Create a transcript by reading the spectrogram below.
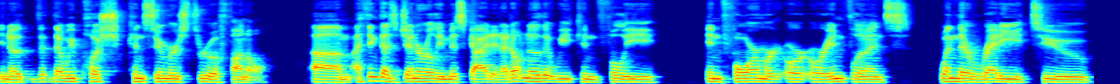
you know, th- that we push consumers through a funnel um, I think that's generally misguided. I don't know that we can fully inform or, or, or influence when they're ready to,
